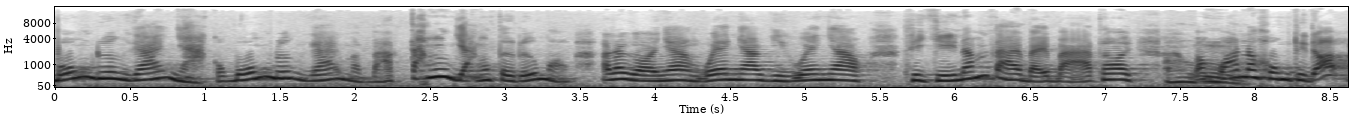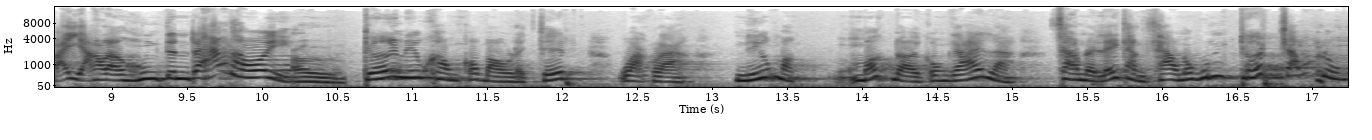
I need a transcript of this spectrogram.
bốn đứa con gái nhà có bốn đứa con gái mà bà căng dặn từ đứa một. Anh nói rồi nha quen nhau gì quen nhau thì chị nắm tay bậy bạ thôi. Bắt quá nó hung thì đó bà dặn là hung tinh ráng thôi. Ừ. Chớ nếu không có bầu là chết hoặc là nếu mà mất đời con gái là sau này lấy thằng sau nó quýnh chết sống luôn.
